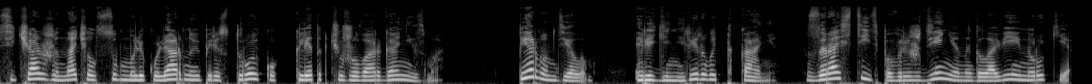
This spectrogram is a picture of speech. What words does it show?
сейчас же начал субмолекулярную перестройку клеток чужого организма. Первым делом – регенерировать ткани, зарастить повреждения на голове и на руке,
